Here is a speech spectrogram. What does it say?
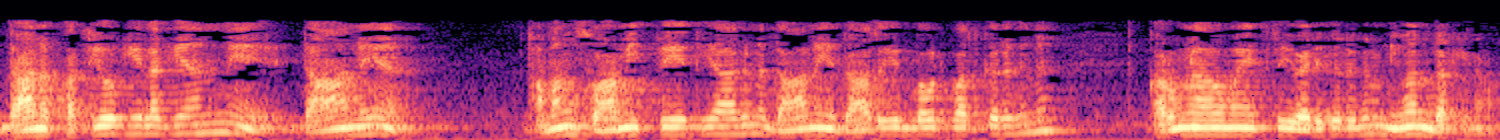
දානපතියෝ කියලා කියන්නේ දාණය තමන් ස්වාමිත්වයේ තියාගෙන දාණය 16ක් බවට පත් කරගෙන කරුණාව මෛත්‍රී වැඩි කරගෙන නිවන් දකිනවා.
